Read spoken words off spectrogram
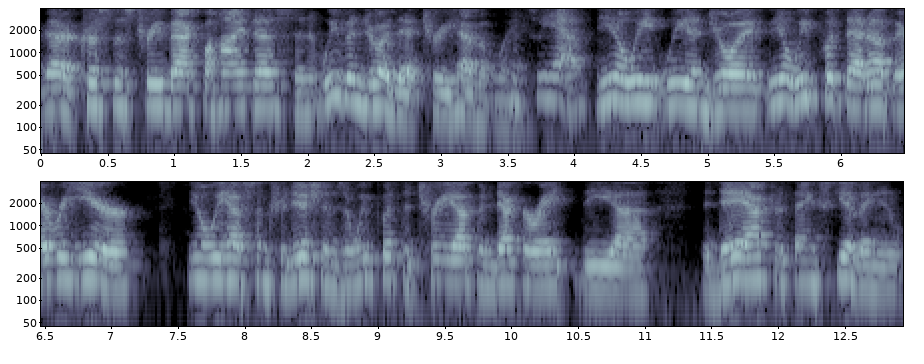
got our Christmas tree back behind us, and we've enjoyed that tree, haven't we? Yes, we have. You know, we we enjoy. You know, we put that up every year. You know, we have some traditions, and we put the tree up and decorate the uh, the day after Thanksgiving, and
